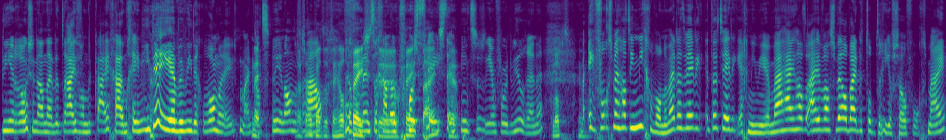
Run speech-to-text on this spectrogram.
die in Roosendaal naar de draai van de Kai gaan... geen idee hebben wie er gewonnen heeft. Maar Nee, dat is weer een ander Dat is ook verhaal. altijd een heel, Heel feest. mensen gaan eh, ook voor het feest en Ja, niet zozeer voor het wielrennen. klopt. Ja. Maar ik, volgens mij had hij niet gewonnen, maar dat weet ik, dat weet ik echt niet meer. Maar hij, had, hij was wel bij de top drie of zo, volgens mij.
